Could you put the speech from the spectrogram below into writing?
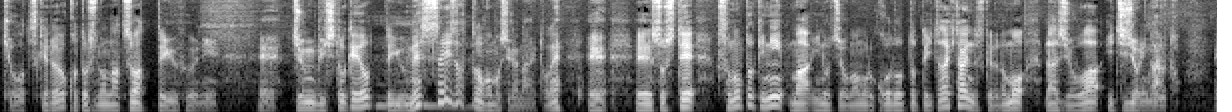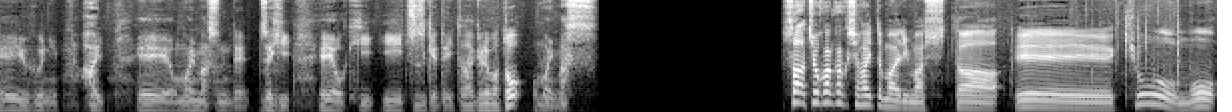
気をつけろよ今年の夏はっていうふうにえー、準備しとけよっていうメッセージだったのかもしれないとね、えーえー、そしてその時に、まあ、命を守る行動をとっていただきたいんですけれどもラジオは一助になると。えー、いうふうに、はい、えー、思いますんで、ぜひ、えー、お聞き続けていただければと思います。さあ、長官各紙入ってまいりました。えー、今日も、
